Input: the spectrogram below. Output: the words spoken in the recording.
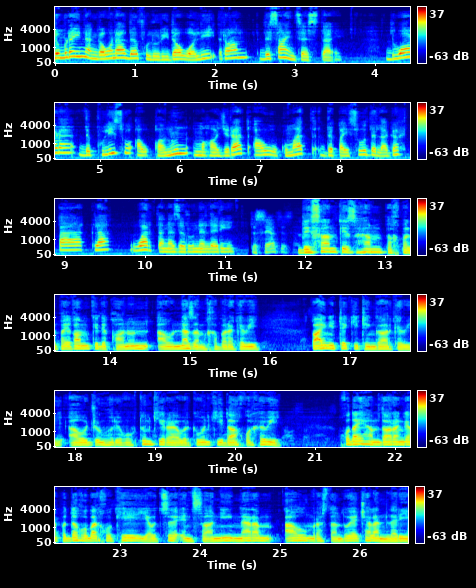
لومړی ننګونه د فلوریدا والی ران د ساينسس دی دواړه د پولیسو او قانون مهاجرت او حکومت د پیسو د لګښت په اړه ورته نظرونه لري. دي سانتیز هم په خپل پیغام کې د قانون او نظم خبره کوي، په عین ټکي ټینګار کوي او جمهوري غوښتونکي رایه ورکوونکي دا خوښوي، خو دی همدارنګه په دغو برخو کې یو څه انساني، نرم او مرستندویه چلند لري.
